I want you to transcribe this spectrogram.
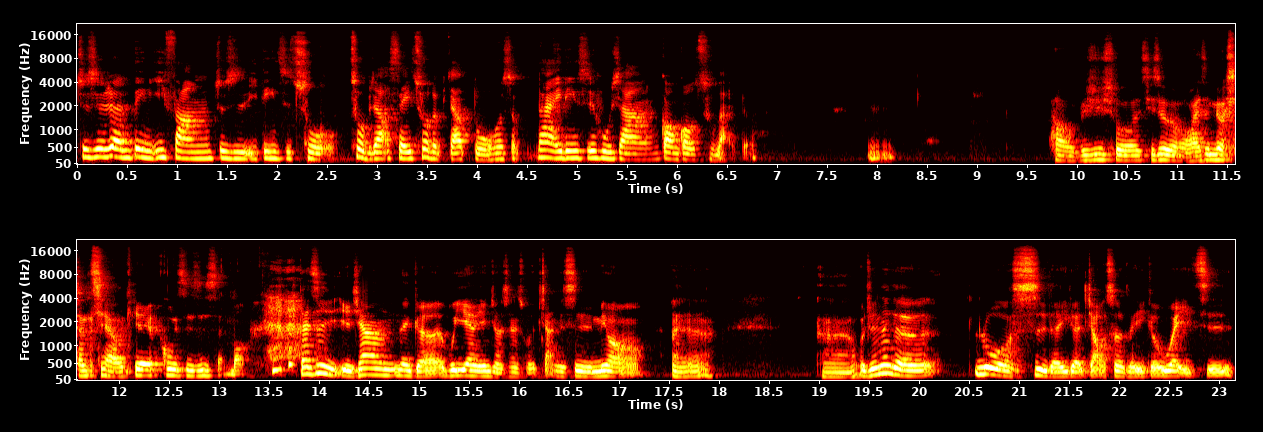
就是认定一方就是一定是错，错比较谁错的比较多或什么，那一定是互相共构出来的。嗯。好，我必须说，其实我还是没有想起来我第二个故事是什么。但是也像那个不一样的研究生所讲，就是没有，嗯、嗯、我觉得那个弱势的一个角色的一个位置，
